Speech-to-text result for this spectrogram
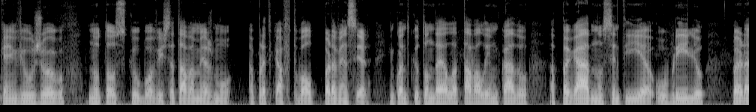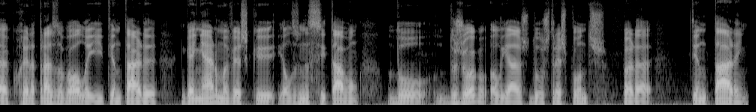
quem viu o jogo notou-se que o Boa Vista estava mesmo a praticar futebol para vencer, enquanto que o Tondela estava ali um bocado apagado, não sentia o brilho para correr atrás da bola e tentar eh, ganhar, uma vez que eles necessitavam do, do jogo, aliás, dos três pontos, para tentarem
